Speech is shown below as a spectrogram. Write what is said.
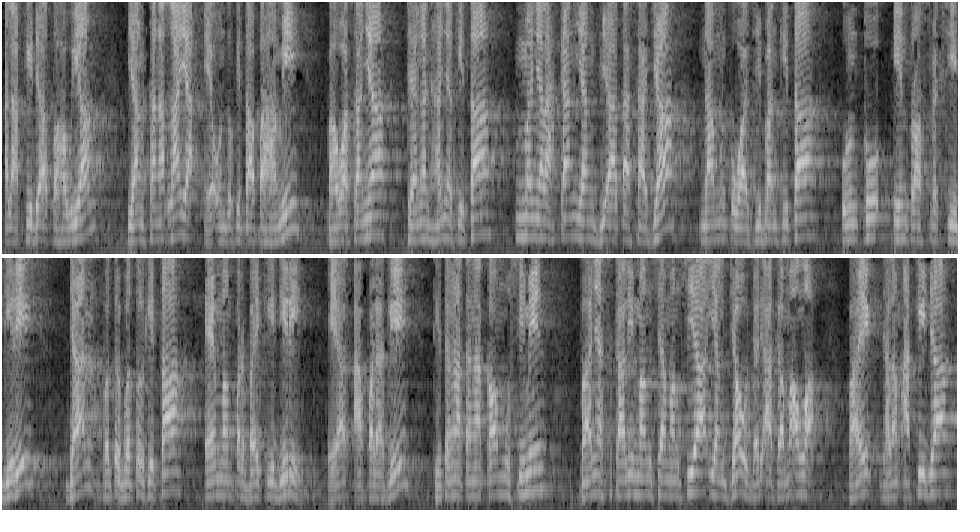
Al-Aqidah atau Hawiyah yang sangat layak ya untuk kita pahami bahwasanya jangan hanya kita menyalahkan yang di atas saja namun kewajiban kita untuk introspeksi diri dan betul-betul kita eh memperbaiki diri. Ya apalagi di tengah-tengah kaum muslimin banyak sekali manusia-manusia yang jauh dari agama Allah. Baik dalam akidah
